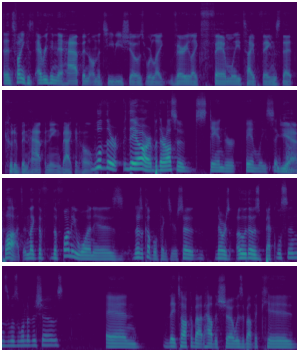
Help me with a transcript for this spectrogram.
And it's funny because everything that happened on the TV shows were like very like family type things that could have been happening back at home. Well, they're they are, but they're also standard family sitcom Yeah. plots. And like the the funny one is there's a couple of things here. So there was Oh Those Beckelsons was one of the shows, and they talk about how the show was about the kid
